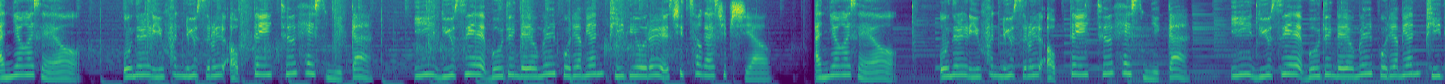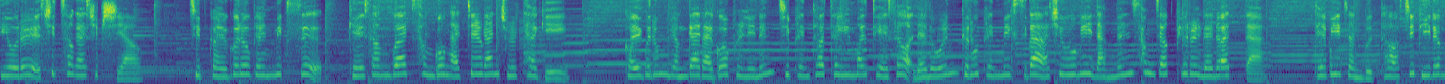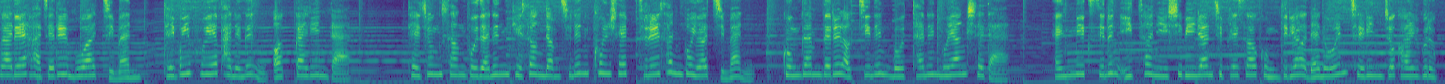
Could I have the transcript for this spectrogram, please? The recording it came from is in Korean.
안녕하세요. 오늘 이환 뉴스를 업데이트 했습니까? 이 뉴스의 모든 내용을 보려면 비디오를 시청하십시오. 안녕하세요. 오늘 이환 뉴스를 업데이트 했습니까? 이 뉴스의 모든 내용을 보려면 비디오를 시청하십시오. JYP 걸그룹 엔믹스, 개성과 성공 아찔한 줄타기 걸그룹 명가라고 불리는 JYP 엔터테인먼트에서 내놓은 그룹 엔믹스가 아쉬움이 남는 성적표를 내놓았다. 데뷔 전부터 집 이름 아래 화제를 모았지만 데뷔 후의 반응은 엇갈린다. 대중성보다는 개성 넘치는 콘셉트를 선보였지만 공감대를 얻지는 못하는 모양새다. 엔믹스는 2022년 집에서 공들여 내놓은 7인조 걸그룹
